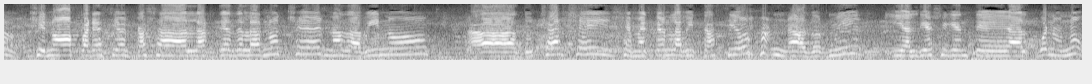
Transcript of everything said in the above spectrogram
el chino apareció en casa a las 10 de la noche, nada, vino a ducharse y se metió en la habitación a dormir y al día siguiente, al, bueno, no,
